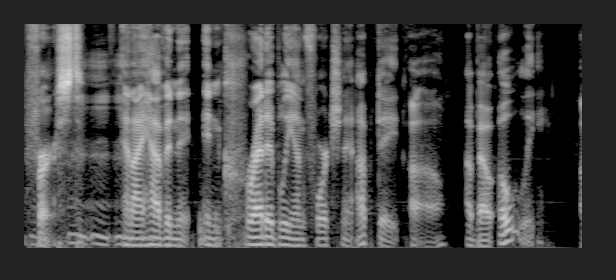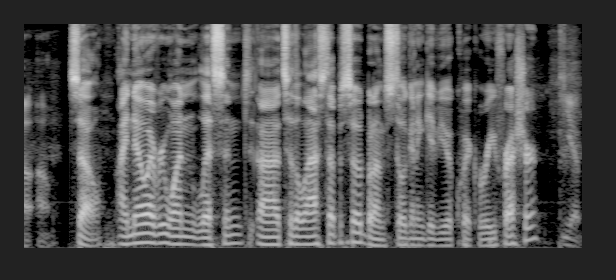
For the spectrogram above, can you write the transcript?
first, Mm, and I have an incredibly unfortunate update Uh oh. about Oatly. Uh oh. So I know everyone listened uh, to the last episode, but I'm still going to give you a quick refresher. Yep.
